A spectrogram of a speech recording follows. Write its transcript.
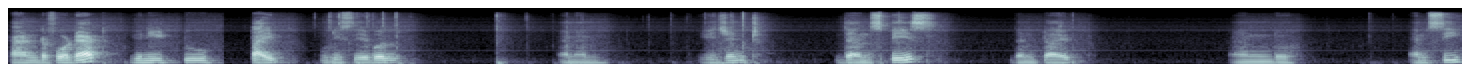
And for that you need to type disable mm agent then space then type and uh, mc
